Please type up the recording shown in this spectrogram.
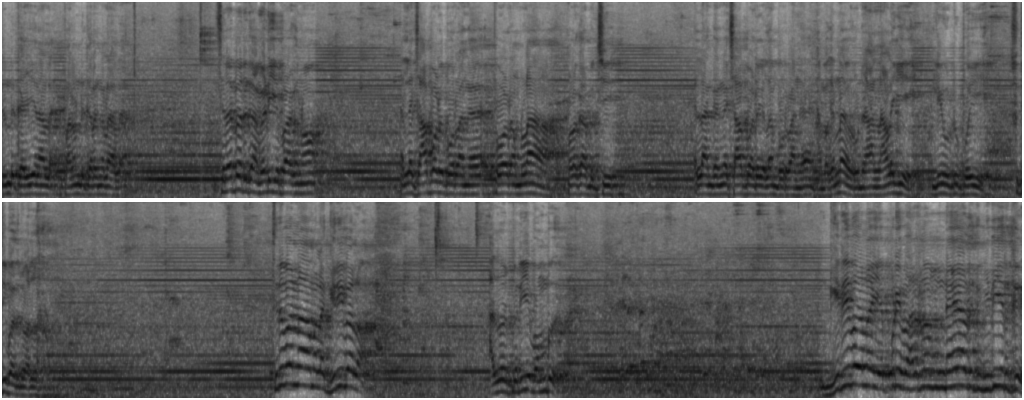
ரெண்டு கையினால் பன்னெண்டு கரங்களால். சில பேர் இருக்கான் வேடிக்கை பார்க்கணும். நல்லா சாப்பாடு போடுறாங்க. போடம்லாம் மிளகா பச்சி. எல்லாம் அங்கங்கே சாப்பாடு எல்லாம் போடுறாங்க. நமக்கு என்ன ஒரு நாலு நாளைக்கு லீவ் விட்டு போய் சுற்றி பார்த்துட்டு வரலாம். திருவண்ணாமலை கிரிவலம். அது ஒரு பெரிய வம்பு. கிரிவலம் எப்படி வரணும்னே அதுக்கு விதி இருக்கு.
